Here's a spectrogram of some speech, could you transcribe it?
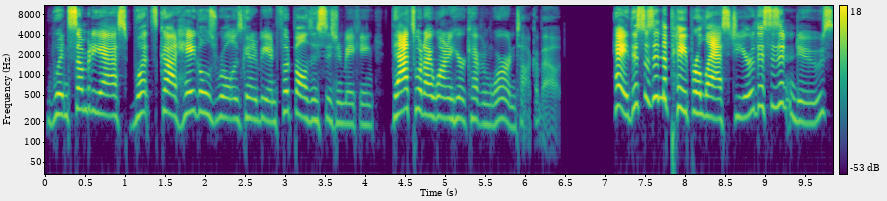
when somebody asks what Scott Hagel's role is going to be in football decision making, that's what I want to hear Kevin Warren talk about. Hey, this was in the paper last year. This isn't news.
